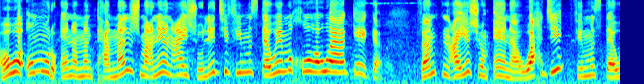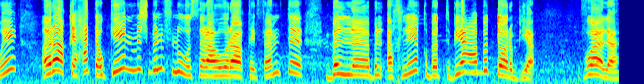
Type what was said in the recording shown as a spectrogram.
هو أموره أنا ما نتحملش معناها نعيش ولادي في مستوى مخه هو هكاكا فهمت؟ نعيشهم أنا وحدي في مستوى راقي حتى وكان مش بالفلوس راهو راقي فهمت؟ بال... بالأخلاق بالطبيعة بالتربية. فوالا.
